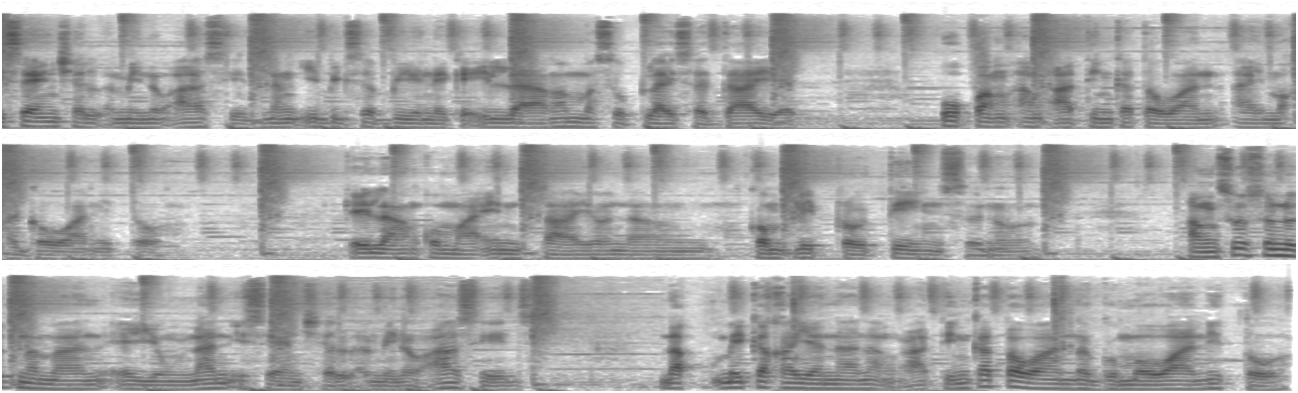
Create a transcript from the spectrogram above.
essential amino acid nang ibig sabihin ay kailangan masupply sa diet upang ang ating katawan ay makagawa nito. Kailangan kumain tayo ng complete proteins. Ano? Ang susunod naman ay yung non-essential amino acids na may kakayanan ng ating katawan na gumawa nito.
